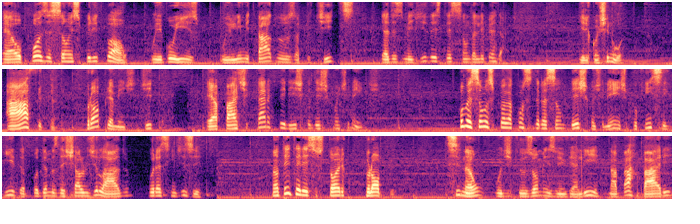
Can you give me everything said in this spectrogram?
é a oposição espiritual, o egoísmo, o ilimitado dos apetites e a desmedida extensão da liberdade. E ele continua: A África, propriamente dita, é a parte característica deste continente. Começamos pela consideração deste continente, porque em seguida podemos deixá-lo de lado, por assim dizer. Não tem interesse histórico próprio, senão o de que os homens vivem ali na barbárie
